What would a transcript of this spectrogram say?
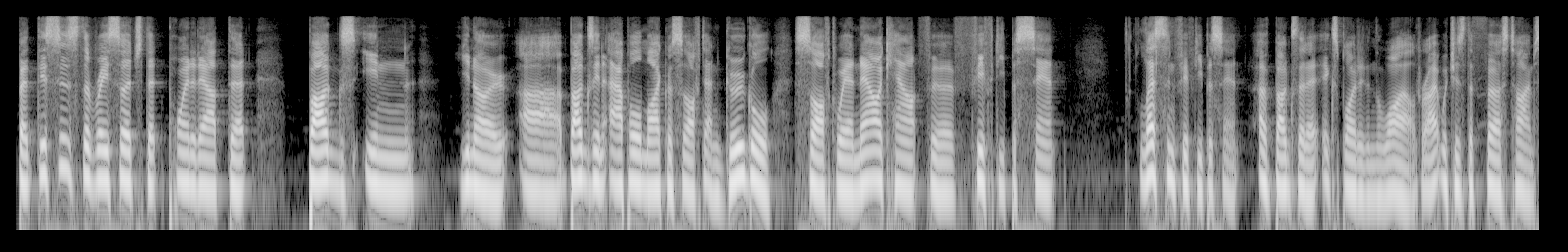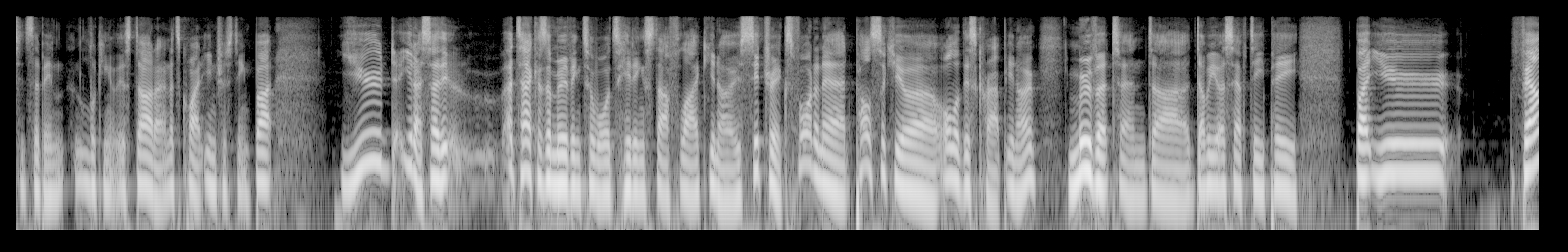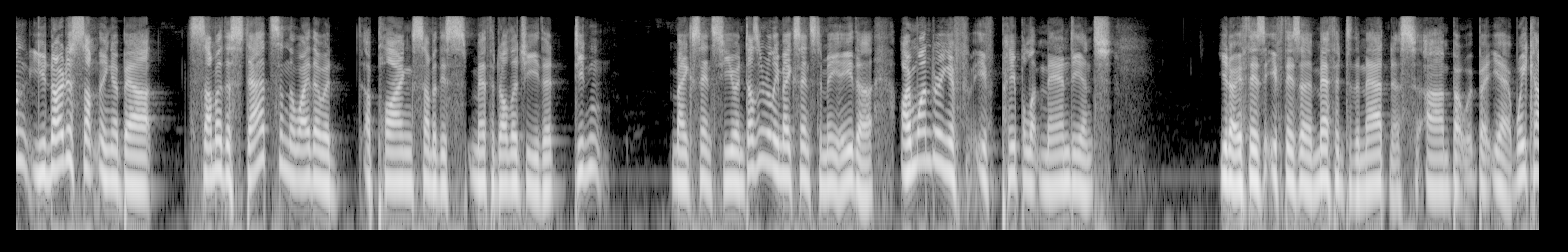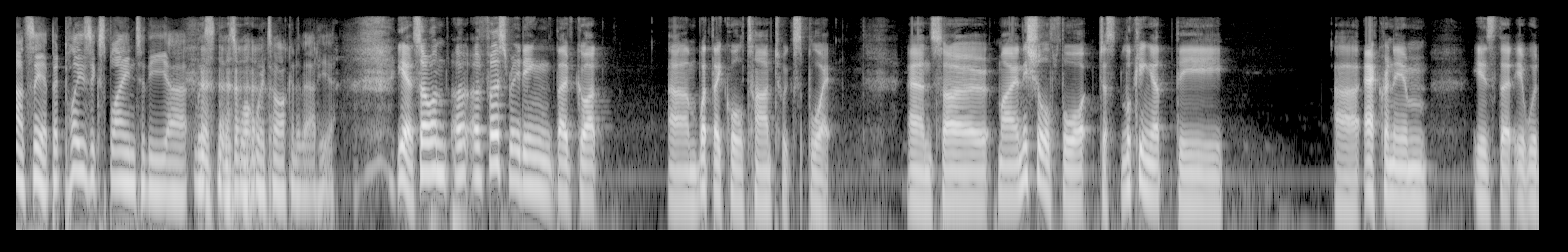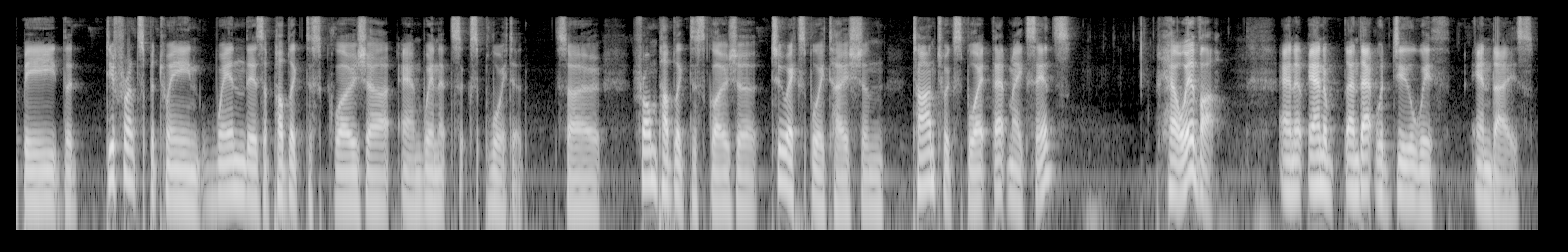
But this is the research that pointed out that bugs in you know, uh, bugs in Apple, Microsoft, and Google software now account for 50%, less than 50% of bugs that are exploited in the wild, right? Which is the first time since they've been looking at this data. And it's quite interesting. But you'd, you know, so the attackers are moving towards hitting stuff like, you know, Citrix, Fortinet, PulseSecure, all of this crap, you know, MOVEit and uh, WSFTP. But you found, you noticed something about some of the stats and the way they were applying some of this methodology that didn't make sense to you and doesn't really make sense to me either. I'm wondering if if people at Mandiant, you know, if there's if there's a method to the madness. Um, but but yeah, we can't see it. But please explain to the uh, listeners what we're talking about here. Yeah. So on, on first reading, they've got um, what they call time to exploit. And so my initial thought, just looking at the uh, acronym, is that it would be the difference between when there's a public disclosure and when it's exploited. So, from public disclosure to exploitation, time to exploit, that makes sense. However, and, and, and that would deal with NDAYs.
